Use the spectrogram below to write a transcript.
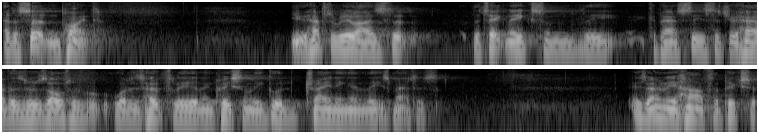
at a certain point, you have to realize that the techniques and the capacities that you have as a result of what is hopefully an increasingly good training in these matters is only half the picture.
